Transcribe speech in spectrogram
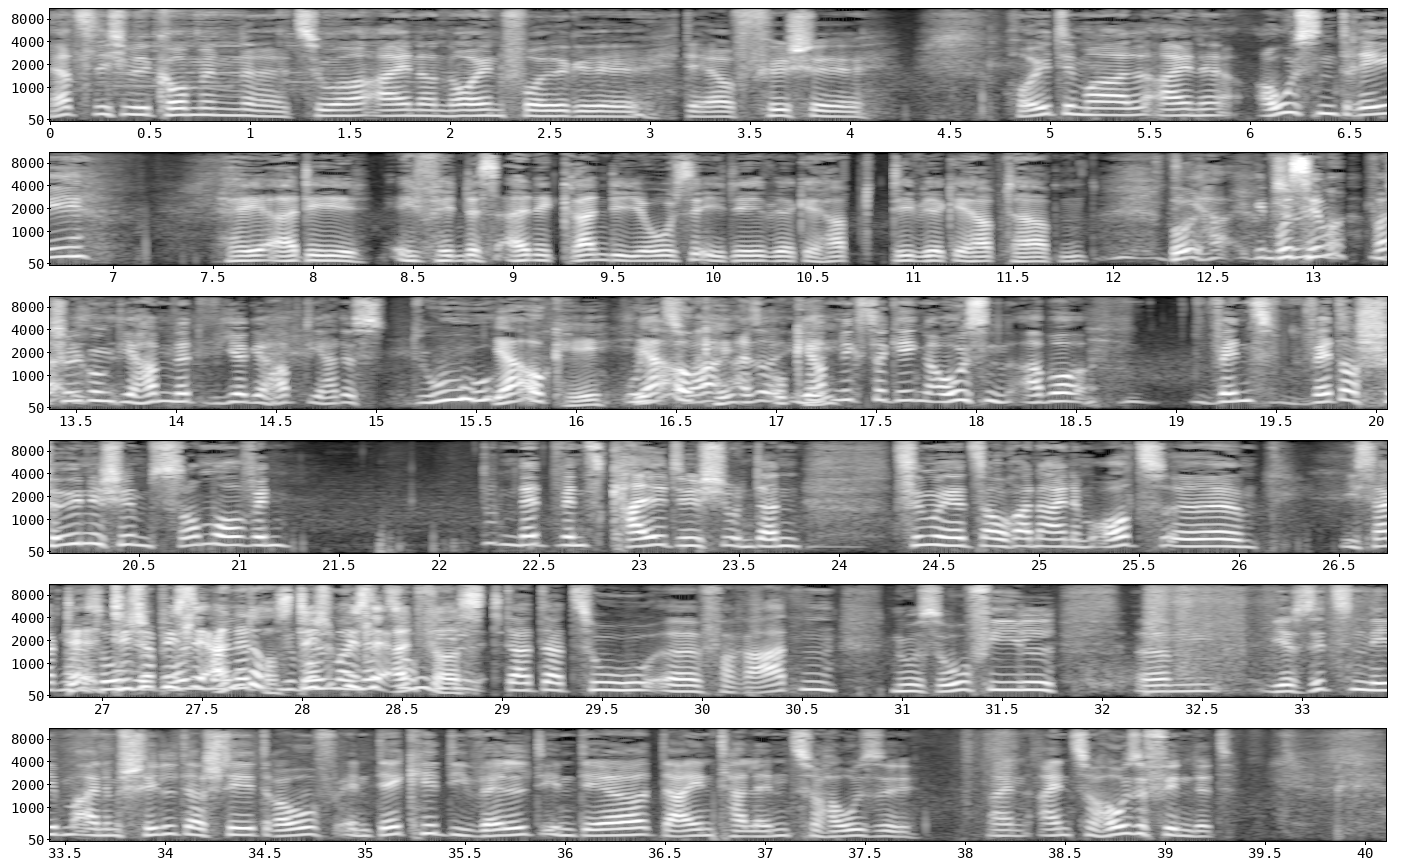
Herzlich willkommen äh, zu einer neuen Folge der Fische. Heute mal eine Außendreh. Hey Adi, ich finde es eine grandiose Idee, wir gehabt, die wir gehabt haben. Wo, Die, ha- wo sind wir? Entschuldigung, Entschuldigung, die haben nicht wir gehabt, die hattest du. Ja, okay. Und ja, zwar, okay. Also okay. ich habe nichts dagegen außen, aber wenn's Wetter schön ist im Sommer, wenn du nicht, wenn's kalt ist und dann sind wir jetzt auch an einem Ort. Äh, ich sag mal so, das ist ein bisschen anders, Nicht, das ist ein bisschen so anders. Viel da, dazu äh, verraten, nur so viel. Ähm, wir sitzen neben einem Schild, da steht drauf: Entdecke die Welt, in der dein Talent zu Hause ein, ein Zuhause findet.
